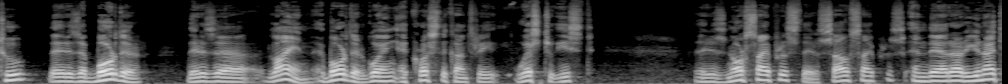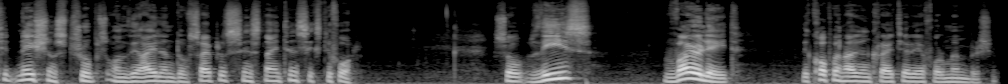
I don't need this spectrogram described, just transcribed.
Two, there is a border, there is a line, a border going across the country, west to east. There is North Cyprus, there is South Cyprus, and there are United Nations troops on the island of Cyprus since 1964. So these violate the Copenhagen criteria for membership.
